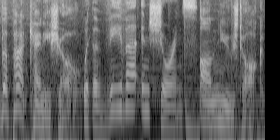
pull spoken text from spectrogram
The Pat Kenny Show with Aviva Insurance. on Newstalk.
